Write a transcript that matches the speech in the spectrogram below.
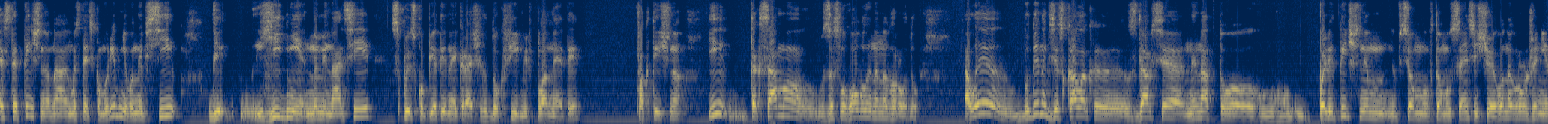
естетично на мистецькому рівні вони всі гідні номінації списку п'яти найкращих док-фільмів планети, фактично, і так само заслуговували на нагороду. Але будинок зі скалок е, здався не надто політичним в цьому в тому сенсі, що його нагородження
